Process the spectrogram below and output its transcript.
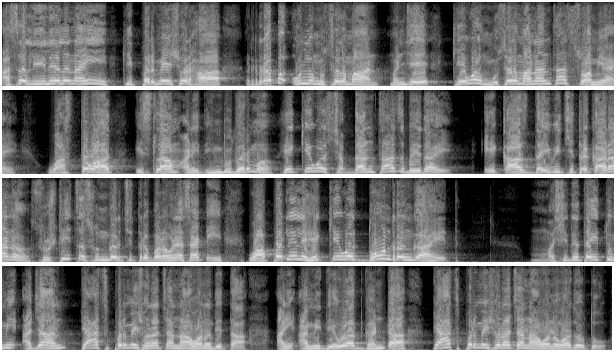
असं लिहिलेलं नाही की परमेश्वर हा रब उल मुसलमान म्हणजे केवळ मुसलमानांचाच स्वामी आहे. वास्तवात इस्लाम आणि हिंदू धर्म हे केवळ शब्दांचाच भेद आहे. एकाच दैवी चित्रकारानं सृष्टीचं सुंदर चित्र बनवण्यासाठी वापरलेले हे केवळ दोन रंग आहेत. मशिदीतही तुम्ही अजान त्याच परमेश्वराच्या नावानं देता आणि आम्ही देवळात घंटा त्याच परमेश्वराच्या नावानं वाजवतो.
